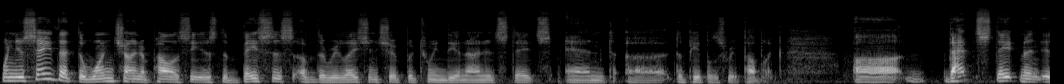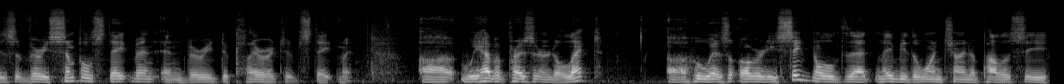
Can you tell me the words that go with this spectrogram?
When you say that the one China policy is the basis of the relationship between the United States and uh, the People's Republic, uh, that statement is a very simple statement and very declarative statement. Uh, we have a president-elect uh, who has already signaled that maybe the one China policy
